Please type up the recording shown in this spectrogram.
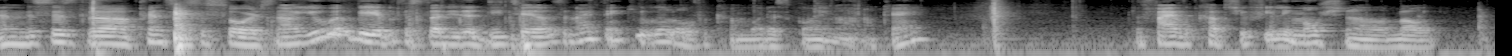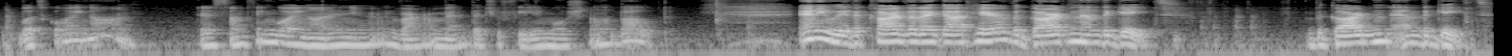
And this is the Princess of Swords. Now, you will be able to study the details, and I think you will overcome what is going on, okay? The Five of Cups, you feel emotional about what's going on. There's something going on in your environment that you feel emotional about. Anyway, the card that I got here, the garden and the gate. The garden and the gate.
